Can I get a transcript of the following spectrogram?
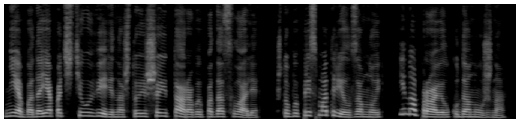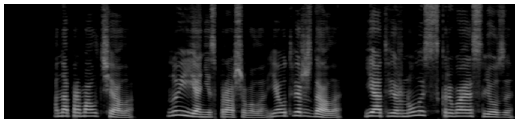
Небо, да я почти уверена, что и Шейтара вы подослали, чтобы присмотрел за мной и направил куда нужно. Она промолчала. Но и я не спрашивала, я утверждала. Я отвернулась, скрывая слезы.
